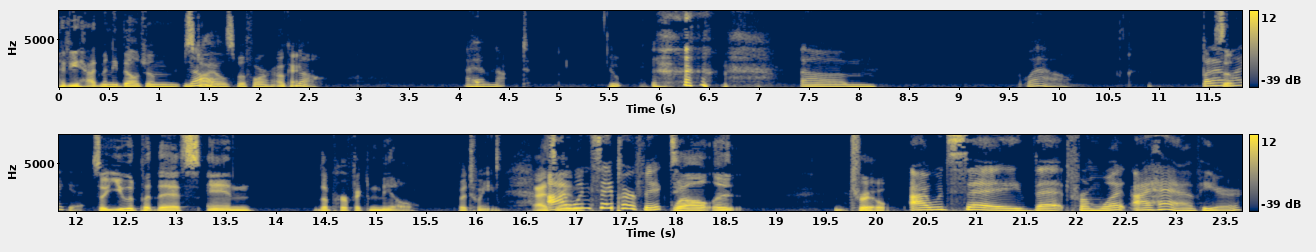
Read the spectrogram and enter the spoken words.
Have you had many Belgium No. styles before? Okay. No, I have not. Nope. um. Wow. But I So- like it. So you would put this in the perfect middle between. As I in- wouldn't say perfect. Well, uh, true. I would say that from what I have here,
